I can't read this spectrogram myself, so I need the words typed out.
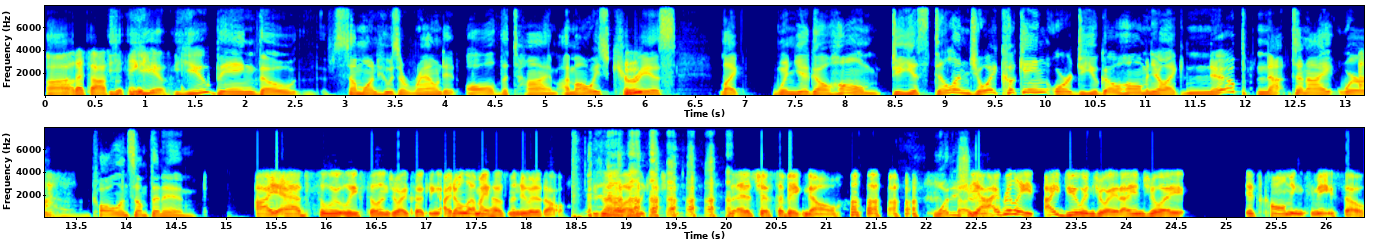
Uh, oh, that's awesome. Thank you. You being though someone who's around it all the time, I'm always curious. Mm-hmm. Like when you go home, do you still enjoy cooking, or do you go home and you're like, nope, not tonight. We're ah. calling something in. I absolutely still enjoy cooking. I don't let my husband do it at all. He's not allowed in the kitchen. That is just a big no. what is so, your... Yeah, I really, I do enjoy it. I enjoy. It's calming to me. So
